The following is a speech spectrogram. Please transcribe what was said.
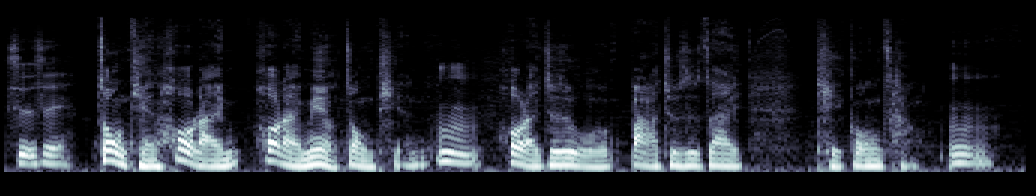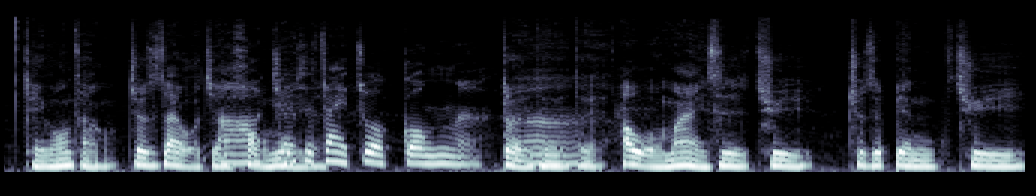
是不是？种田，后来后来没有种田，嗯，后来就是我爸就是在铁工厂，嗯，铁工厂就是在我家后面，就是在做工啊。对对对，啊，我妈也是去，就是变去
